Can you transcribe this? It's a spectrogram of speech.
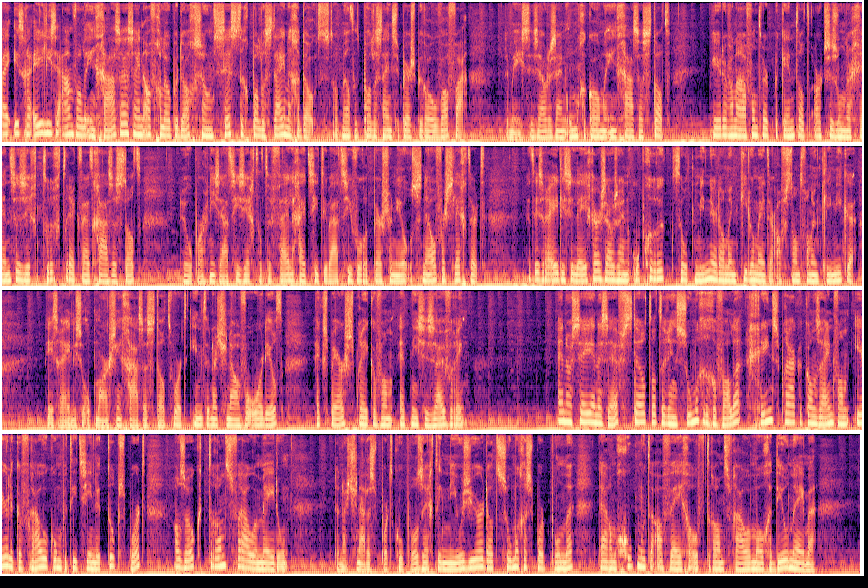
Bij Israëlische aanvallen in Gaza zijn afgelopen dag zo'n 60 Palestijnen gedood. Dat meldt het Palestijnse persbureau Wafa. De meeste zouden zijn omgekomen in Gaza-stad. Eerder vanavond werd bekend dat Artsen zonder Grenzen zich terugtrekt uit Gaza-stad. De hulporganisatie zegt dat de veiligheidssituatie voor het personeel snel verslechtert. Het Israëlische leger zou zijn opgerukt tot minder dan een kilometer afstand van hun klinieken. De Israëlische opmars in Gazastad wordt internationaal veroordeeld. Experts spreken van etnische zuivering. NOC-NSF stelt dat er in sommige gevallen geen sprake kan zijn van eerlijke vrouwencompetitie in de topsport, als ook transvrouwen meedoen. De Nationale Sportkoepel zegt in Nieuwsuur dat sommige sportbonden daarom goed moeten afwegen of transvrouwen mogen deelnemen.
